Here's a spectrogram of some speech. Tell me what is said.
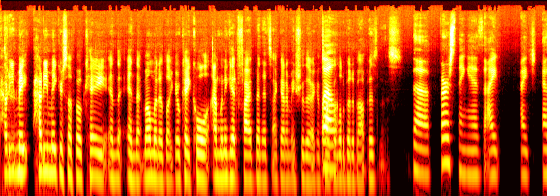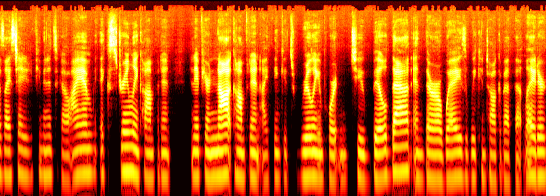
how do you make how do you make yourself okay in the in that moment of like, okay, cool, I'm gonna get five minutes. I gotta make sure that I can talk a little bit about business. the first thing is I, I as I stated a few minutes ago, I am extremely confident. And if you're not confident, I think it's really important to build that. And there are ways we can talk about that later.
